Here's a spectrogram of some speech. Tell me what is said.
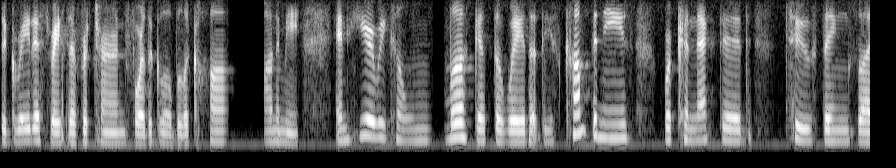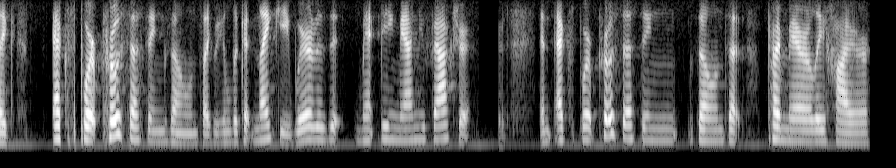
the greatest rates of return for the global economy. And here we can look at the way that these companies were connected to things like export processing zones. Like we can look at Nike. Where is it ma- being manufactured? And export processing zones that primarily hire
